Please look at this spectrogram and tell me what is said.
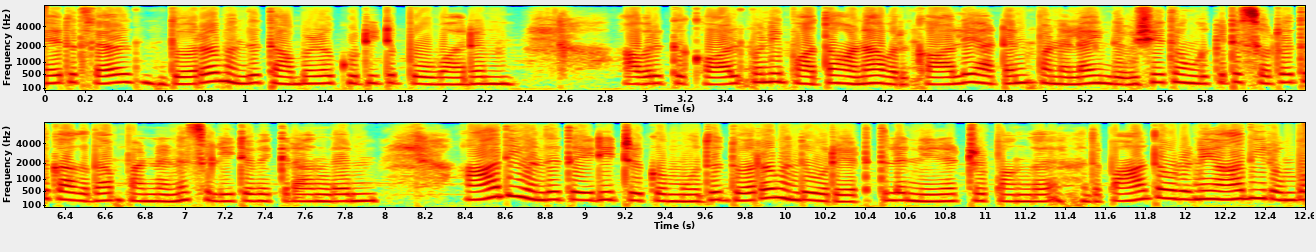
நேரத்தில் துரை வந்து தமிழை கூட்டிகிட்டு போவார். அவருக்கு கால் பண்ணி பார்த்தோம். ஆனால் அவர் காலே அட்டன் பண்ணலை. இந்த விஷயத்தை உங்ககிட்ட சொல்கிறதுக்காக தான் பண்ணேன்னு சொல்லிட்டு வைக்கிறாங்க. ஆதி வந்து தேடிட்டு இருக்கும்போது துரை வந்து ஒரு இடத்துல நின்றுட்டு இருப்பாங்க அதை பார்த்த உடனே ஆதி ரொம்ப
